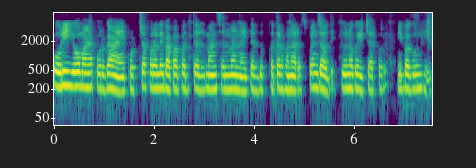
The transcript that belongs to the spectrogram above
पोरी यो माया पोरगा आहे. पोटच्या पोराले बापाबद्दल मान सन्मान नाही तर दुःख तर होणारच. पण जाऊ दे तू नको विचार करू. मी बघून घेईल.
